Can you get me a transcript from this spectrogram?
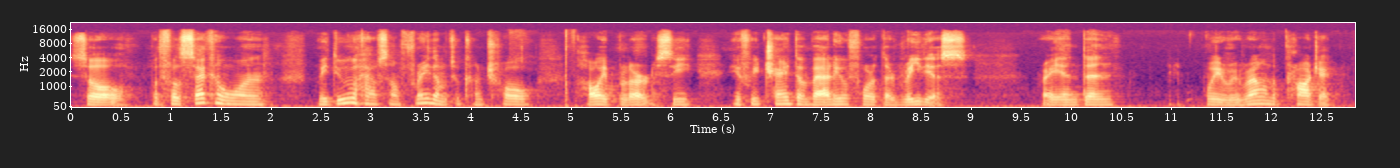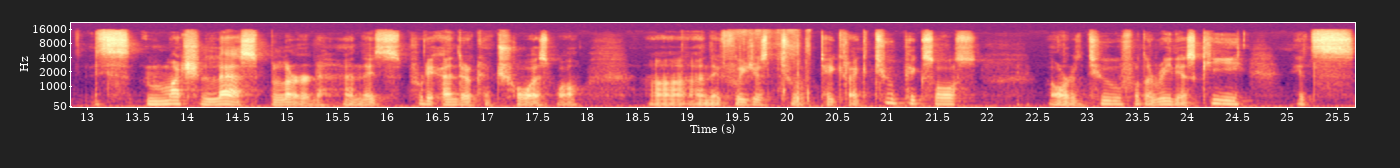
So, but for the second one, we do have some freedom to control how it blurred. See, if we change the value for the radius, right, and then we rerun the project, it's much less blurred and it's pretty under control as well. Uh, and if we just take like two pixels or two for the radius key, it's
